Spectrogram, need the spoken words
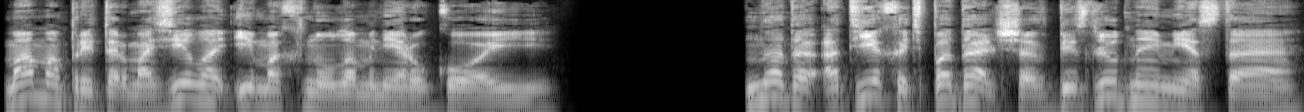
Мама притормозила и махнула мне рукой. «Надо отъехать подальше, в безлюдное место».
